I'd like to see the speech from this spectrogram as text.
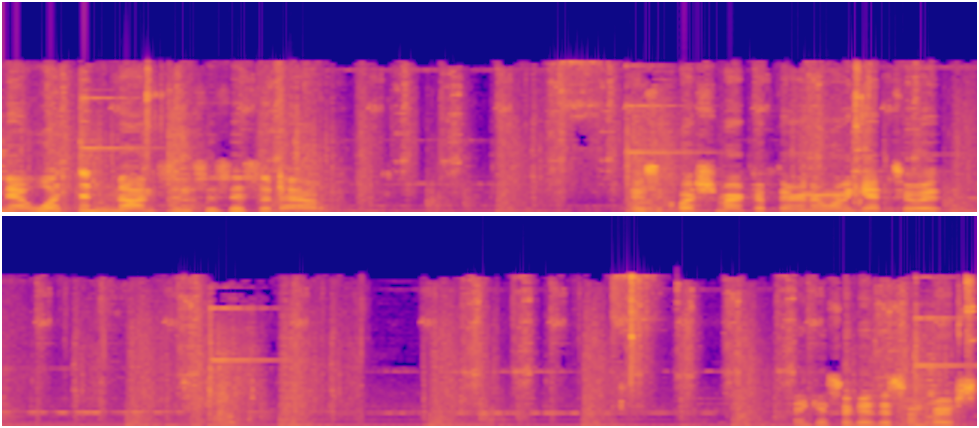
Now, what the nonsense is this about? There's a question mark up there and I want to get to it. I guess I'll go this one first.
